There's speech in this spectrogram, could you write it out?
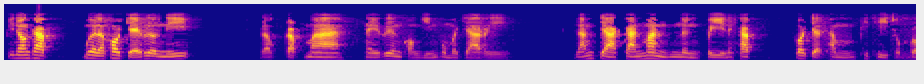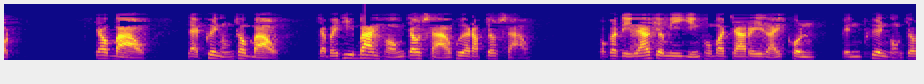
พี่น้องครับ เมื่อเราเข้าใจเรื่องนี้ เรากลับมาในเรื่องของหญิงพรหมจารี หลังจากการมั่นหนึ่งปีนะครับ ก็จะทำพิธีสมรส เจ้าบ่าวและเพื่อนของเจ้าบ่าวจะไปที่บ้านของเจ้าสาวเพื่อรับเจ้าสาว ปกติแล้วจะมีหญิงพรหมจารีหลายคนเป็นเพื่อนของเจ้า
